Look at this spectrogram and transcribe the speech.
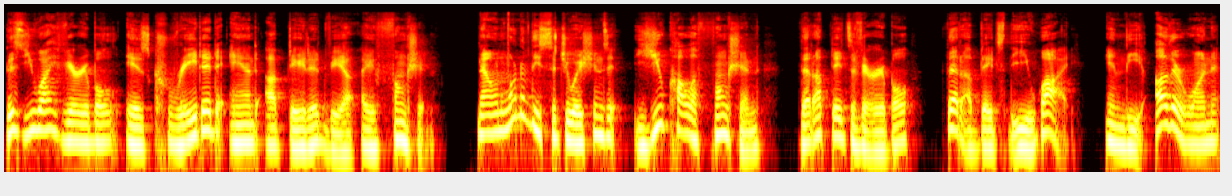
This UI variable is created and updated via a function. Now, in one of these situations, you call a function that updates a variable that updates the UI. In the other one,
